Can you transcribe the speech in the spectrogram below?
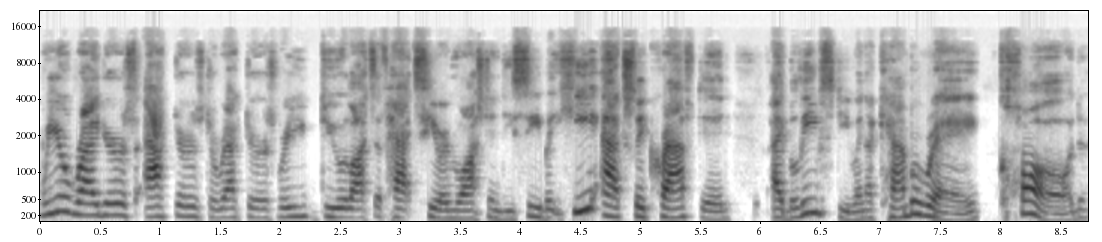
we are writers, actors, directors. We do lots of hats here in Washington D.C. But he actually crafted, I believe, Stephen, a cabaret called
